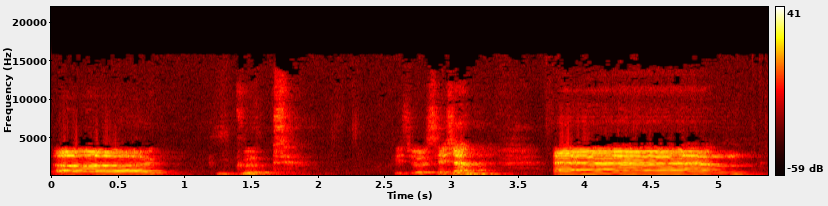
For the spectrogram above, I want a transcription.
uh, good visualization and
